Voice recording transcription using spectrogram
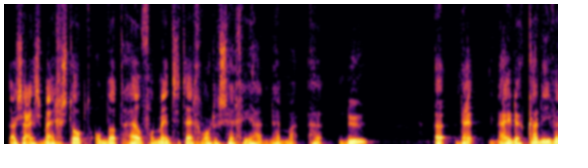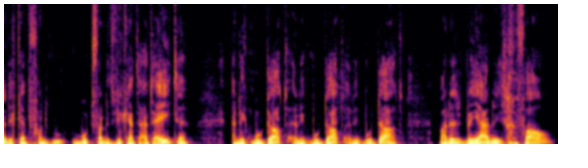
Daar zijn ze mee gestopt, omdat heel veel mensen tegenwoordig zeggen, ja, nee, maar nu? Eh, nee, nee, dat kan niet, want ik heb van, moet van het weekend uit eten. En ik moet dat, en ik moet dat, en ik moet dat. Maar dat is bij jou niet het geval.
